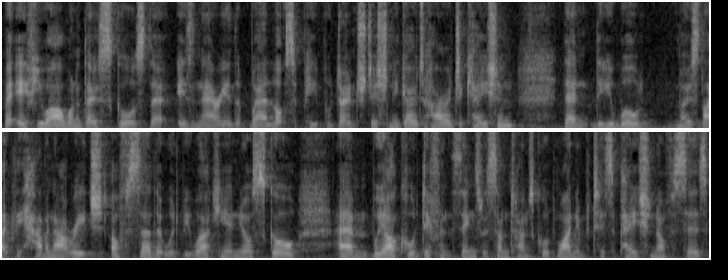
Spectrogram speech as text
But if you are one of those schools that is an area that where lots of people don't traditionally go to higher education, then you will most likely have an outreach officer that would be working in your school. Um, we are called different things. We're sometimes called widening participation officers,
